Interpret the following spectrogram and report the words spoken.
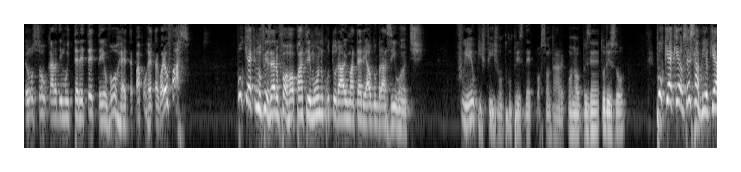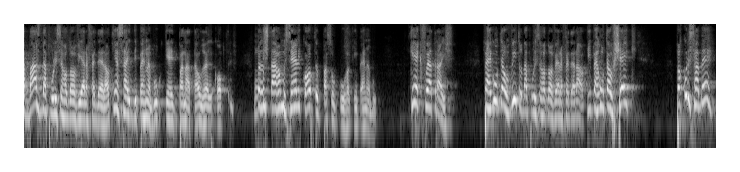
Eu não sou o cara de muito teretetê, eu vou reto, é papo reto. Agora eu faço. Por que é que não fizeram o forró patrimônio cultural e material do Brasil antes? Fui eu que fiz junto com o presidente Bolsonaro, quando o presidente autorizou por que é que vocês sabiam que a base da Polícia Rodoviária Federal tinha saído de Pernambuco, tinha ido para Natal dos helicópteros? Nós estávamos sem helicóptero para socorro aqui em Pernambuco. Quem é que foi atrás? Pergunta ao Vitor da Polícia Rodoviária Federal. Quem pergunta ao Sheik. Procure saber.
